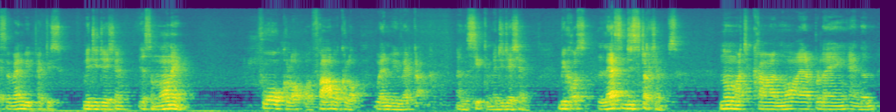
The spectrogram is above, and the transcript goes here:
is when we practice meditation is morning, four o'clock or five o'clock when we wake up and sit meditation because less distractions. No much car, no airplane, and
